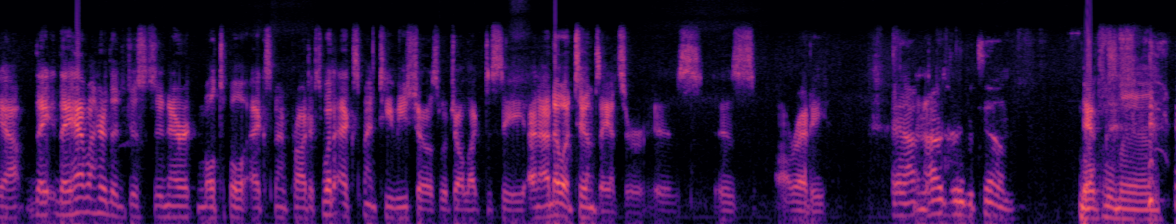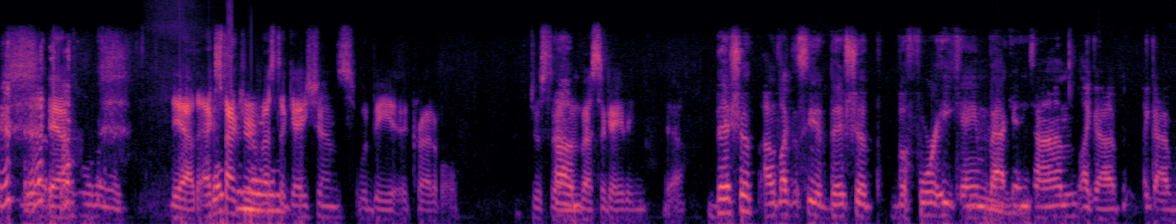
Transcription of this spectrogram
Yeah. They they have on here the just generic multiple X Men projects. What X Men TV shows would y'all like to see? And I know what Tim's answer is is already. And I, I agree with Tim. Multiple man. Yeah. Yeah, the X Factor investigations would be incredible. Just them Um, investigating. Yeah. Bishop. I would like to see a bishop before he came back in time, like a like a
